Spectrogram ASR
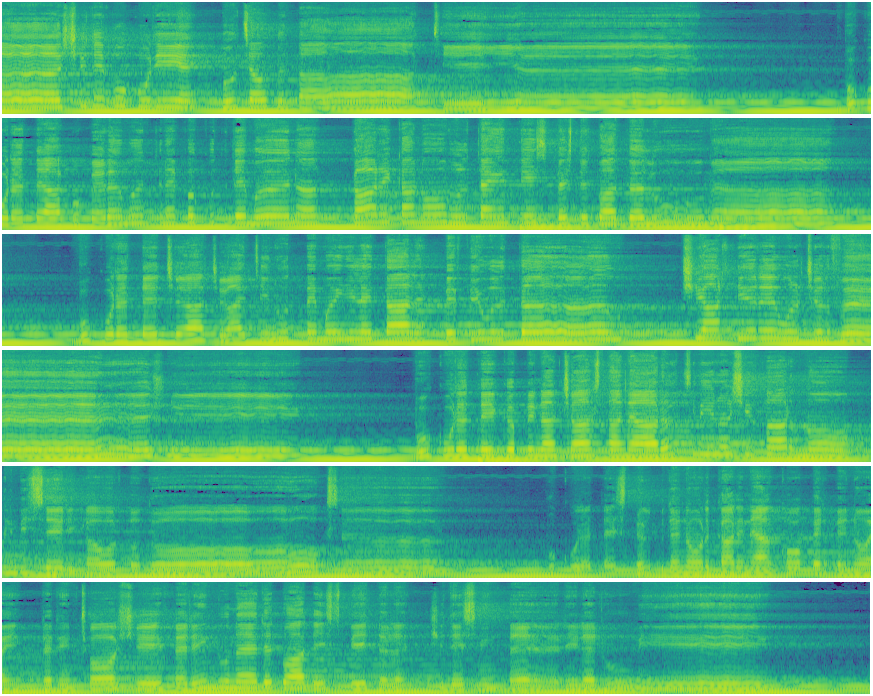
și de bucurie, nu ți-au cântat ție. Bucură-te, acoperământ nefăcut de mână, care ca norul te-a întins peste toată lumea. Bucură-te ceea ce ai ținut pe mâinile tale, pe Fiul tău și arhiereul cel veșnic. Bucură-te că prin aceasta ne arăți milă și har nou în Biserica Ortodoxă. Bucură-te, stâlp de nor care ne acoperi pe noi, credincioși, ferindu-ne de toate ispitele și de smintelile lumii.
